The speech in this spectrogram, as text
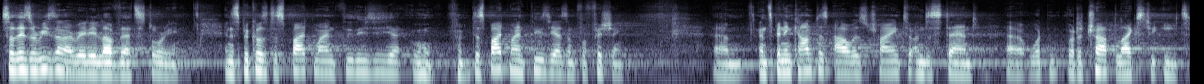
So there's a reason I really love that story. And it's because despite my, enthusi- oh, despite my enthusiasm for fishing um, and spending countless hours trying to understand uh, what, what a trout likes to eat,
